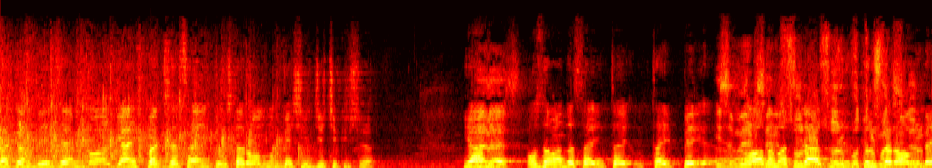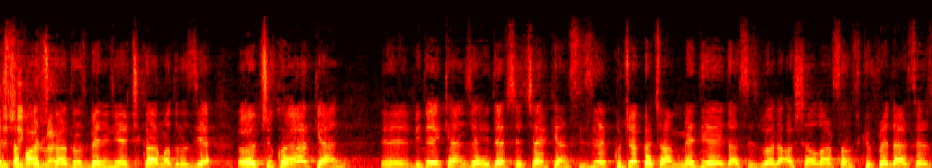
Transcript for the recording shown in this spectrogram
Bakın bizim bu genç bakışa Sayın Kılıçdaroğlu'nun 5. çıkışı. Yani Evet. o zaman da Sayın Tay- Tayyip Bey İzin ağlaması lazım. sorup Siz Kılıçdaroğlu'nu istiyorum. 5 defa çıkardınız beni niye çıkarmadınız diye ölçü koyarken e, bir de kendinize hedef seçerken size kucak açan medyayı da siz böyle aşağılarsanız küfrederseniz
